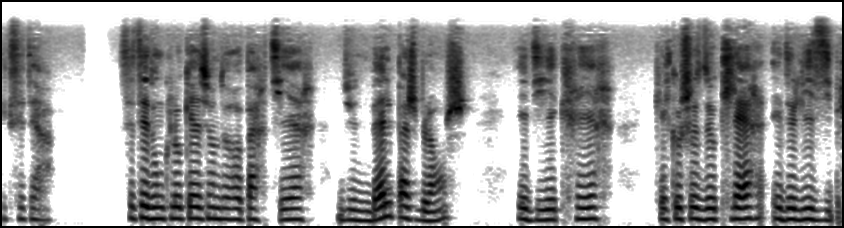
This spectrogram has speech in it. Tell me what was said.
etc. C'était donc l'occasion de repartir d'une belle page blanche et d'y écrire quelque chose de clair et de lisible.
